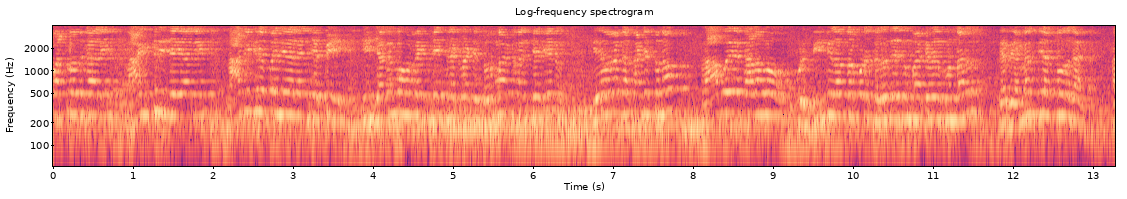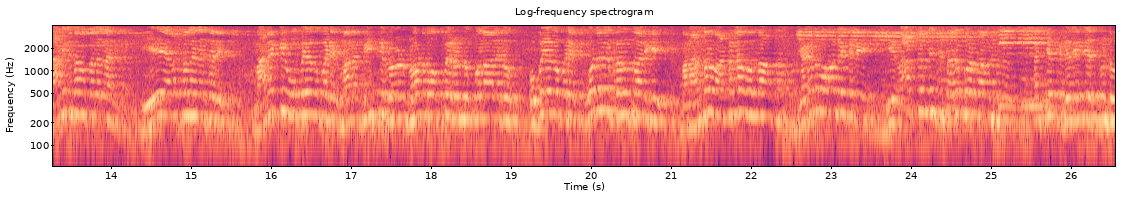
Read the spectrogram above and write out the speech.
బట్టలు ఉతకాలి నా ఇస్త్రీ చేయాలి నా దగ్గరే పని చేయాలి అని చెప్పి ఈ జగన్మోహన్ రెడ్డి చేసినటువంటి దుర్మార్గమైన చర్యను తీవ్రంగా ఖండిస్తున్నాం. రాబోయే కాలంలో ఇప్పుడు బీసీలందరూ కూడా తెలుగుదేశం పార్టీ వైపు ఉన్నారు. రేపు ఎమ్మెల్సీ ఎలక్షన్లు కానీ స్థానిక సంస్థలు కానీ ఏ ఎలక్షన్లు అయినా సరే మనకి ఉపయోగపడే మన బీసీ రెండు నూట ముప్పై రెండు కులాలకు ఉపయోగపడే కూటమి ప్రభుత్వానికి మన అందరం అండగా ఉందాం. జగన్మోహన్ రెడ్డిని ఈ రాష్ట్రం నుంచి తరుముకొడదాం అని చెప్పి తెలియజేసుకుంటూ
